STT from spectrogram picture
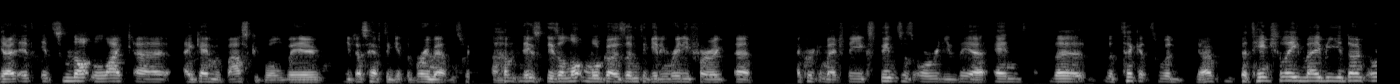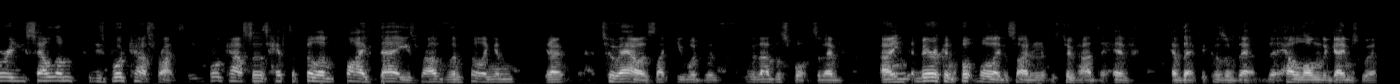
you know, it, it's not like a, a, game of basketball where you just have to get the broom out and sweep. Um, there's there's a lot more goes into getting ready for a, a, a, cricket match. The expense is already there, and the the tickets would you know potentially maybe you don't already sell them. These broadcast rights, broadcasters have to fill in five days rather than filling in you know two hours like you would with with other sports that have. I mean, American football, they decided it was too hard to have have that because of that, that how long the games were.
